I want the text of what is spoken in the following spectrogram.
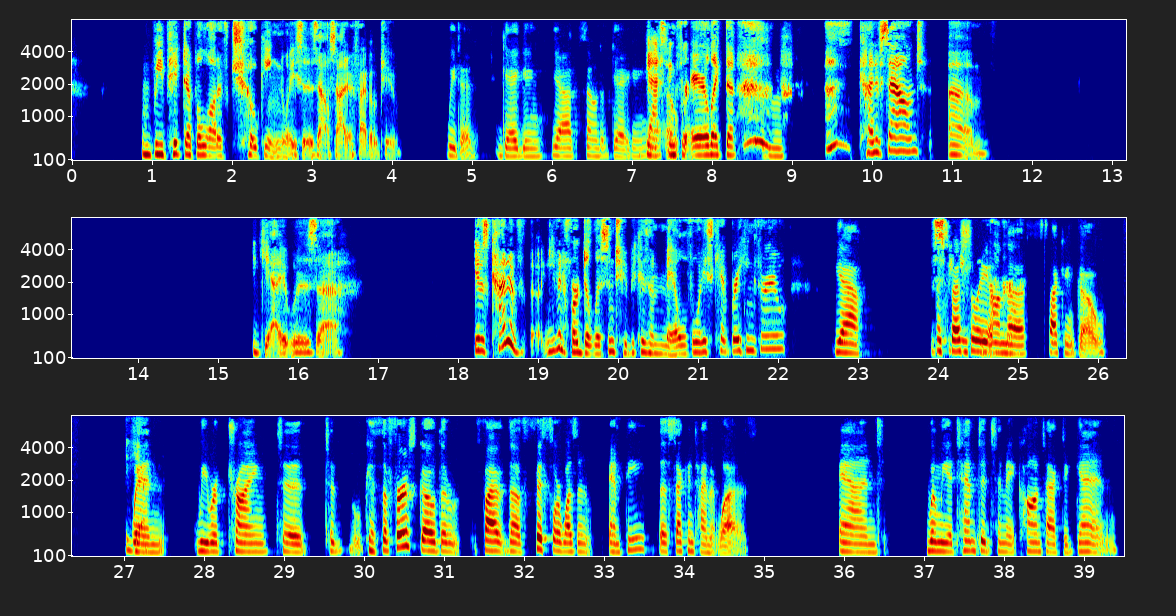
We picked up a lot of choking noises outside of 502, We did gagging. Yeah, the sound of gagging. gasping for air, like the Mhm. kind of sound. Um, yeah, it was, uh, it was kind of even hard to listen to because a male voice kept breaking through. Yeah, speaking especially on the second go Yeah. when we were trying to to because the first go the five the fifth floor wasn't empty the second time it was and when we attempted to make contact again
